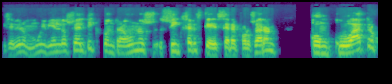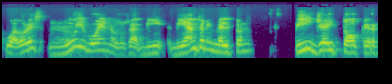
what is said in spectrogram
y se vieron muy bien los Celtics contra unos Sixers que se reforzaron con cuatro jugadores muy buenos, o sea, de Anthony Melton, PJ Tucker,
